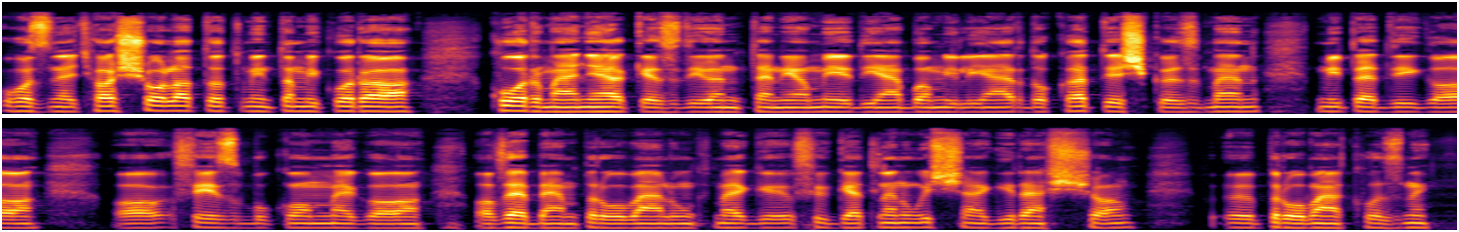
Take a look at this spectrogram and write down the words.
hozni egy hasonlatot, mint amikor a kormány elkezdi önteni a médiába milliárdokat, és közben mi pedig a, a Facebookon meg a, a weben próbálunk meg független újságírással próbálkozni.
